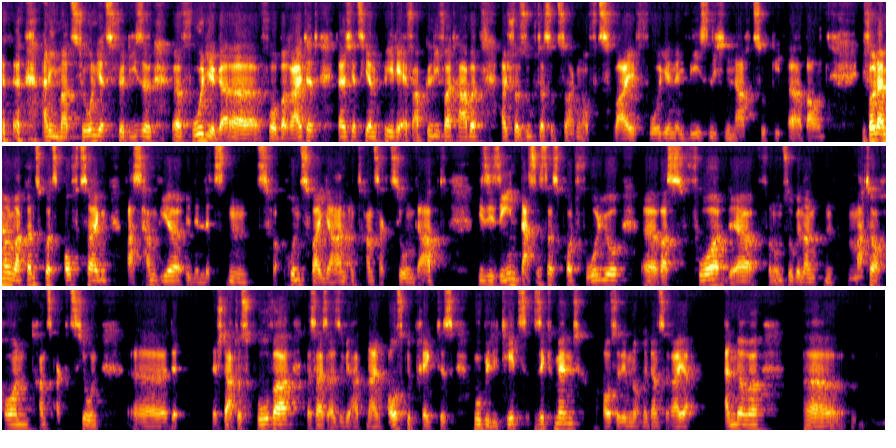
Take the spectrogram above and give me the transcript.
Animation jetzt für diese äh, Folie äh, vorbereitet. Da ich jetzt hier ein PDF abgeliefert habe, habe ich versucht, das sozusagen auf zwei Folien im Wesentlichen nachzubauen. Ich wollte einmal mal ganz kurz aufzeigen, was haben wir in den letzten zwei, rund zwei Jahren an Transaktionen gehabt. Wie Sie sehen, das ist das Portfolio, äh, was vor der von uns sogenannten Matterhorn-Transaktion äh, der Status quo war. Das heißt also, wir hatten ein ausgeprägtes Mobilitätssegment, außerdem noch eine ganze Reihe anderer äh,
